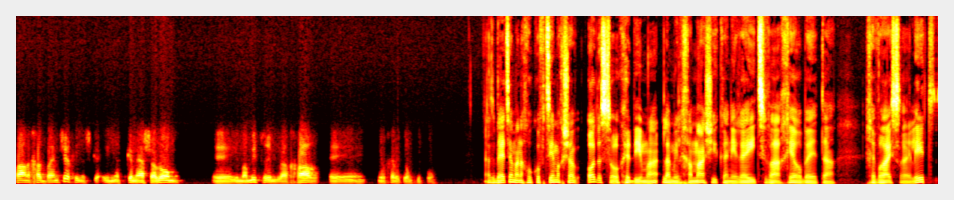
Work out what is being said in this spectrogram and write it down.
פעם אחת בהמשך עם הסכמי השלום עם המצרים לאחר מלחמת יום כיפור. אז בעצם אנחנו קופצים עכשיו עוד עשור קדימה למלחמה שהיא כנראה עיצבה הכי הרבה את החברה הישראלית.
